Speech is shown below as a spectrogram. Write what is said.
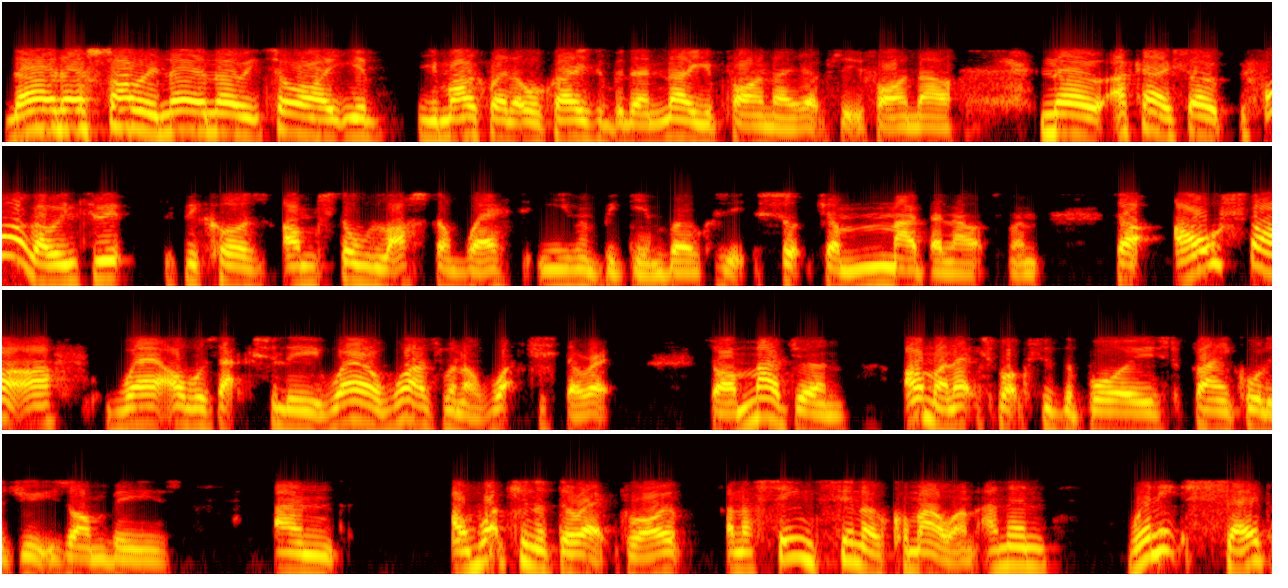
No, no, sorry, no, no, it's all right. Your your mic went all crazy, but then no, you're fine now. You're absolutely fine now. No, okay. So before I go into it, because I'm still lost on where to even begin, bro, because it's such a mad announcement. So I'll start off where I was actually where I was when I watched this direct. So imagine I'm on Xbox with the boys playing Call of Duty Zombies, and I'm watching the direct, right? And I've seen Sinnoh come out, and, and then when it said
